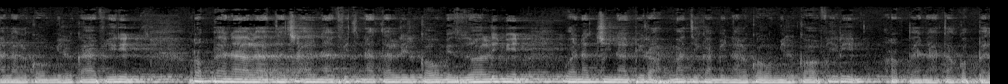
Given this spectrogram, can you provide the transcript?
على القوم الكافرين ربنا لا تجعلنا فتنة للقوم الظالمين ونجنا برحمتك من القوم الكافرين ربنا تقبل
